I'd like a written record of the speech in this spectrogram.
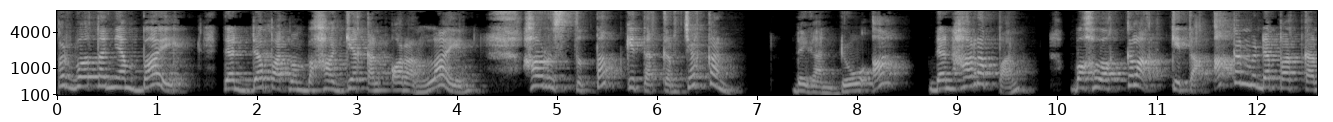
Perbuatan yang baik dan dapat membahagiakan orang lain harus tetap kita kerjakan dengan doa dan harapan bahwa kelak kita akan mendapatkan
